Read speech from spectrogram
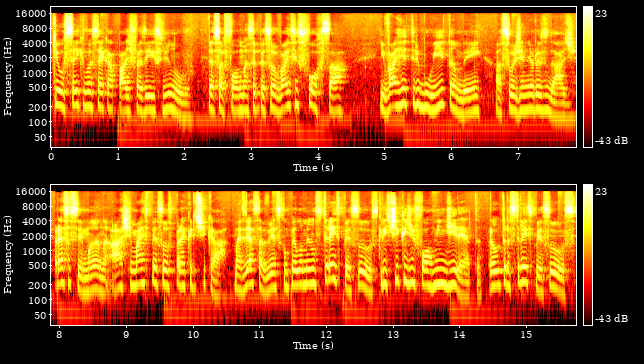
que eu sei que você é capaz de fazer isso de novo. Dessa forma, essa pessoa vai se esforçar e vai retribuir também a sua generosidade. Para essa semana, ache mais pessoas para criticar, mas dessa vez com pelo menos três pessoas, critique de forma indireta. Para outras três pessoas,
